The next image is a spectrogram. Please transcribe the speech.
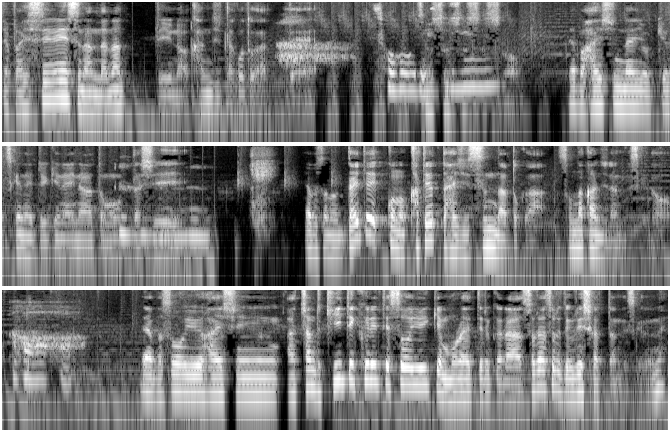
やっぱ SNS なんだなっていうのは感じたことがあって、そうですね。そうそうそうそう。やっぱ配信内容気をつけないといけないなと思ったし、うんうんうんやっぱその、大体この偏った配信すんなとか、そんな感じなんですけど、あやっぱそういう配信、あ、ちゃんと聞いてくれてそういう意見もらえてるから、それはそれで嬉しかったんですけどね。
